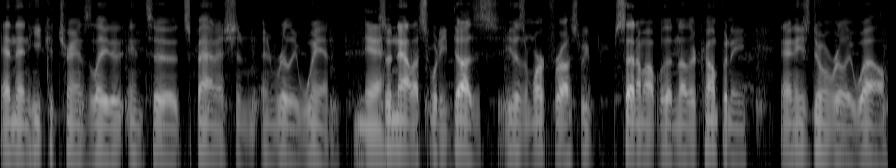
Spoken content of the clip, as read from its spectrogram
and then he could translate it into Spanish and, and really win. Yeah. So now that's what he does. He doesn't work for us. We set him up with another company, and he's doing really well.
